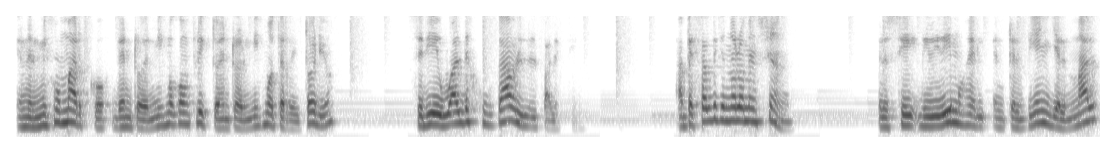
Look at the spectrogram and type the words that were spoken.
en el mismo marco, dentro del mismo conflicto, dentro del mismo territorio, sería igual de juzgable el palestino. a pesar de que no lo mencionan. Pero si dividimos entre el bien y el mal,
